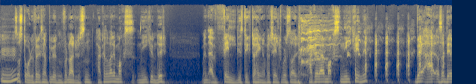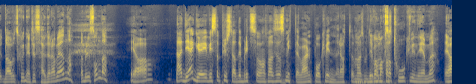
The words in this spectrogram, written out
mm. så står du f.eks. utenfor Narvesen. Her kan det være maks ni kunder. Men det er veldig stygt å henge opp et skilt hvor det står 'Her kan det være maks ni kvinner'. Det er, altså det, da skal vi ned til Saudi-Arabia igjen, da. Da blir det sånn, da. Ja Nei, det er gøy hvis det plutselig hadde blitt sånn at man hadde smittevern på kvinner. At man, Mm. Du kan maks ha to kvinner hjemme Ja.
